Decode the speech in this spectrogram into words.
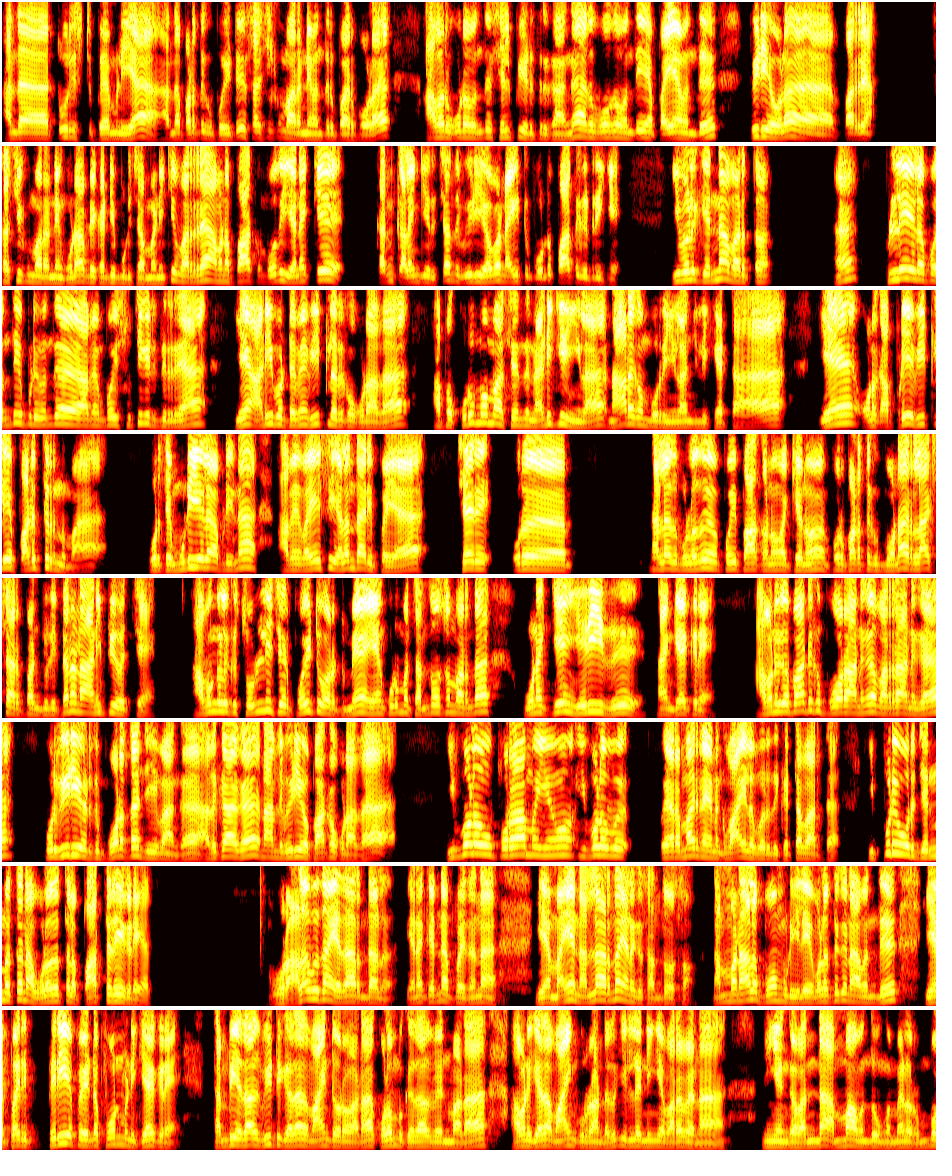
அந்த டூரிஸ்ட் ஃபேமிலியை அந்த படத்துக்கு போயிட்டு சசிகுமார் அண்ணன் வந்திருப்பார் போல் அவர் கூட வந்து செல்ஃபி எடுத்திருக்காங்க. அது போக வந்து என் பையன் வந்து வீடியோவில் வர்றான். சசிகுமார் அண்ணன் கூட அப்படியே கட்டி பிடிச்ச மணிக்கு வர்றேன். அவனை பார்க்கும்போது எனக்கே கண் கலங்கிருச்சு. அந்த வீடியோவை நைட்டு போட்டு பார்த்துக்கிட்டு இருக்கேன். இவளுக்கு என்ன வருத்தம்? பிள்ளைகளை வந்து இப்படி வந்து அவன் போய் சுற்றிக்கிட்டு திடுறேன் ஏன் அடிபட்டவன் வீட்டில் இருக்கக்கூடாதா? அப்போ குடும்பமாக சேர்ந்து நடிக்கிறீங்களா? நாடகம் போடுறீங்களான்னு சொல்லி கேட்டால் ஏன் உனக்கு அப்படியே வீட்லேயே படுத்துடணுமா ஒருத்தன் முடியலை அப்படின்னா, அவன் வயசு இளந்தாரி சரி ஒரு நல்லது போலது போய் பார்க்கணும், வைக்கணும். ஒரு படத்துக்கு போனால் ரிலாக்ஸாக இருப்பான்னு சொல்லி தானே நான் அனுப்பி வச்சேன். அவங்களுக்கு சொல்லி சரி போயிட்டு வரட்டுமே. என் குடும்பம் சந்தோஷமாக இருந்தால் உனக்கு ஏன் எரியுது? நான் கேட்குறேன் அவனுங்க பாட்டுக்கு போகிறானுங்க வர்றானுங்க. ஒரு வீடியோ எடுத்து போடத்தான் செய்வாங்க. அதுக்காக நான் அந்த வீடியோவை பார்க்கக்கூடாதா? இவ்வளவு பொறாமையும், இவ்வளவு வேற மாதிரி நான் எனக்கு வாயில் வருது கெட்ட வார்த்தை. இப்படி ஒரு ஜென்மத்தை நான் உலகத்தில் பார்த்ததே கிடையாது. ஒரு அளவு தான் எதாக இருந்தாலும். எனக்கு என்ன இப்போ என்ன, என் மையன் நல்லா இருந்தால் எனக்கு சந்தோஷம். நம்மளால் போக முடியல. இவ்வளோத்துக்கு நான் வந்து என் பரி பெரிய பையன்ட்ட ஃபோன் பண்ணி கேட்குறேன் "தம்பி ஏதாவது வீட்டுக்கு ஏதாவது வாங்கிட்டு வரவாடா? குழம்புக்கு ஏதாவது வேணுமாடா? அவனுக்கு ஏதாவது வாங்கி கொடுறான்றதுக்கு இல்லை நீங்கள் வர வேணாம். நீங்கள் இங்கே வந்தால் அம்மா வந்து உங்கள் மேலே ரொம்ப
